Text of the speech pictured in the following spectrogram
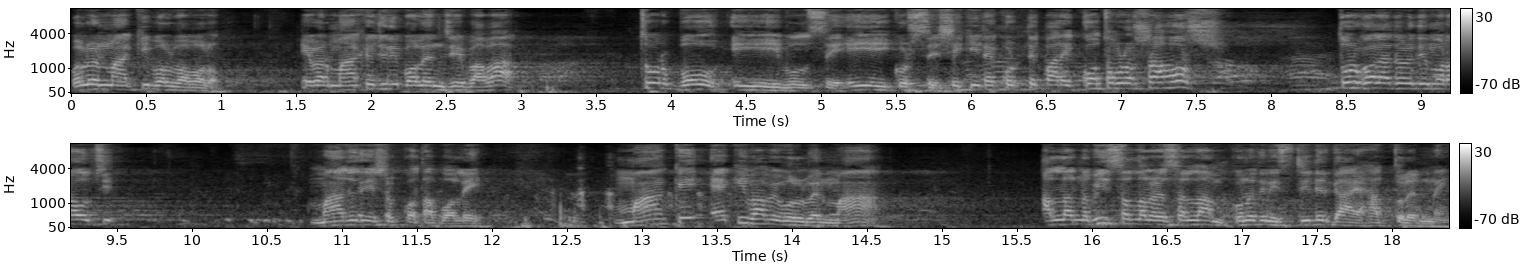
বলবেন, মা, কি বলবা বলো? এবার মাকে যদি বলেন যে, বাবা, তোর বউ এই এই বলছে, এই এই করছে, সে কি এটা করতে পারে? কত বড় সাহস! তোর গলায় ধরে দিয়ে মরা উচিত। মা যদি এসব কথা বলে মাকে একইভাবে বলবেন, মা, আল্লাহ নবী সাল্লা সাল্লাম কোনোদিন স্ত্রীদের গায়ে হাত তোলেন নাই।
